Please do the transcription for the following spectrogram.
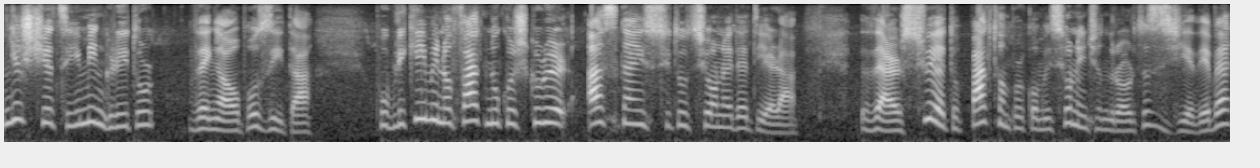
Një shqetësim i ngritur dhe nga opozita. Publikimi në fakt nuk është kryer as nga institucionet e tjera dhe arsyeja të paktën për Komisionin Qendror të Zgjedhjeve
